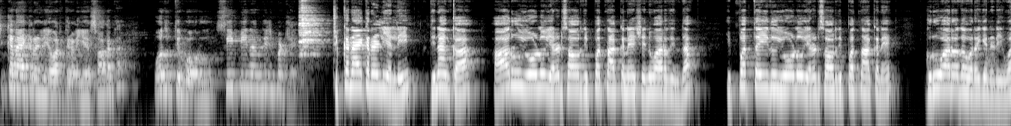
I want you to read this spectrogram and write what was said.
ಚಿಕ್ಕನಾಯಕನಹಳ್ಳಿಯ ವಾರ್ತೆಗಳಿಗೆ ಸ್ವಾಗತ. ಓದುತ್ತಿರುವವರು ಸಿ ಪಿ ನಂದೀಶ್ ಬಟ್ಲೆ ಚಿಕ್ಕನಾಯಕನಹಳ್ಳಿಯಲ್ಲಿ ದಿನಾಂಕ ಆರು ಏಳು ಎರಡು ಸಾವಿರದ ಇಪ್ಪತ್ತ್ನಾಲ್ಕನೇ ಶನಿವಾರದಿಂದ ಇಪ್ಪತ್ತೈದು ಏಳು ಎರಡು ಸಾವಿರದ ಇಪ್ಪತ್ತ್ನಾಲ್ಕನೇ ಗುರುವಾರದವರೆಗೆ ನಡೆಯುವ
